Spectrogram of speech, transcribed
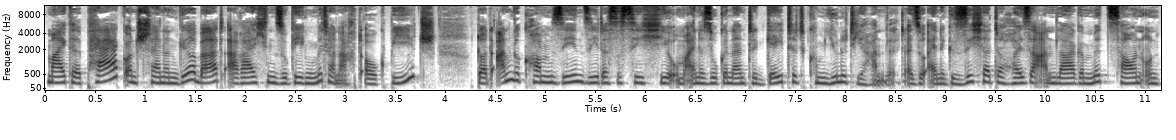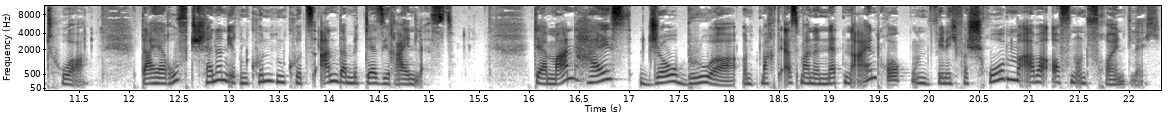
Michael Pack und Shannon Gilbert erreichen so gegen Mitternacht Oak Beach. Dort angekommen sehen sie, dass es sich hier um eine sogenannte Gated Community handelt, also eine gesicherte Häuseranlage mit Zaun und Tor. Daher ruft Shannon ihren Kunden kurz an, damit der sie reinlässt. Der Mann heißt Joe Brewer und macht erstmal einen netten Eindruck, ein wenig verschroben, aber offen und freundlich.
